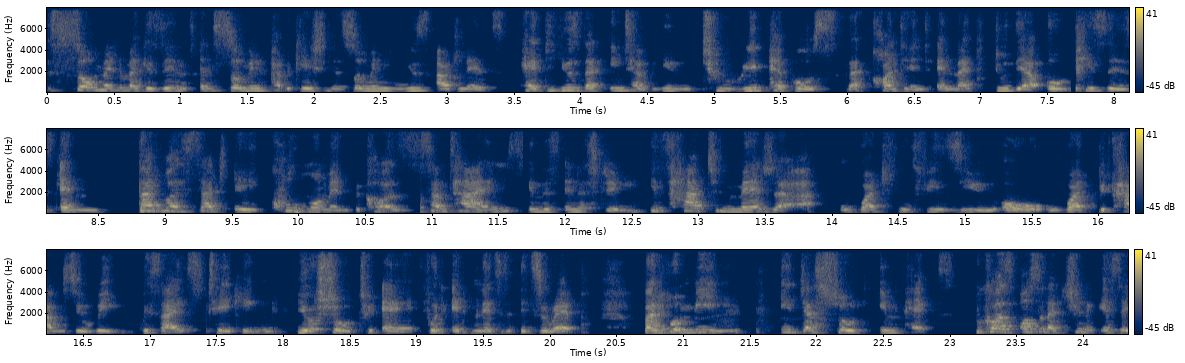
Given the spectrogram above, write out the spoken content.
So many magazines and so many publications and so many news outlets had used that interview to repurpose that content and like do their own pieces and that was such a cool moment because sometimes in this industry, it's hard to measure what fulfills you or what becomes your win besides taking your show to air for eight minutes, it's a rep. But yeah. for me, it just showed impact because also like Trending SA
